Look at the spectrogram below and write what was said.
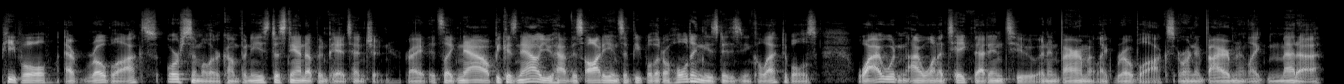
people at Roblox or similar companies to stand up and pay attention, right? It's like now, because now you have this audience of people that are holding these Disney collectibles. Why wouldn't I want to take that into an environment like Roblox or an environment like Meta?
